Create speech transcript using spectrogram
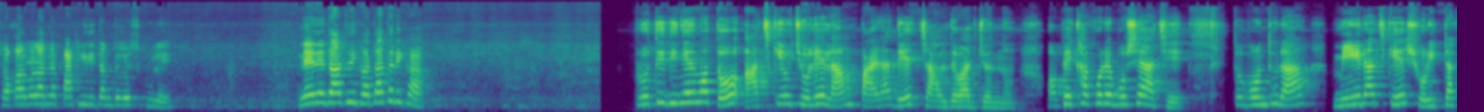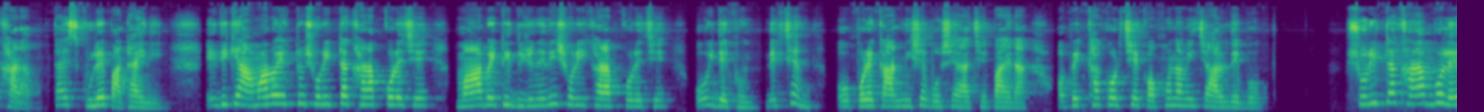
সকালবেলা আমরা পাঠিয়ে দিতাম তোকে স্কুলে। নে নে তাড়াতাড়ি খা তাড়াতাড়ি খা। প্রতিদিনের মতো আজকেও চলে এলাম পায়রাদের চাল দেওয়ার জন্য। অপেক্ষা করে বসে আছে। তো বন্ধুরা, মেয়ের আজকে শরীরটা খারাপ, তাই স্কুলে পাঠায়নি। এদিকে আমারও একটু শরীরটা খারাপ করেছে, মা বেটি দুজনেরই শরীর খারাপ করেছে। ওই দেখুন, দেখছেন? ওপরে কার্নিশে বসে আছে পায়রা। অপেক্ষা করছে, কখন আমি চাল দেব? শরীরটা খারাপ বলে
